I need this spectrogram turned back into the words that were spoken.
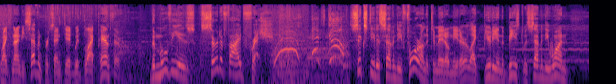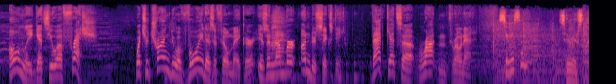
like 97% did with Black Panther, the movie is certified fresh. Let's go. 60 to 74 on the tomato meter, like Beauty and the Beast with 71, only gets you a fresh. What you're trying to avoid as a filmmaker is a number under 60. That gets a rotten thrown at it. Seriously? Seriously.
